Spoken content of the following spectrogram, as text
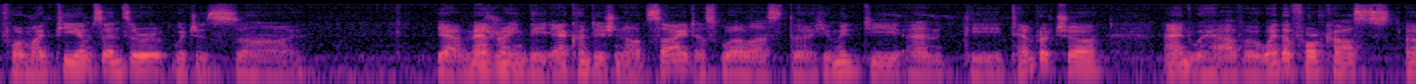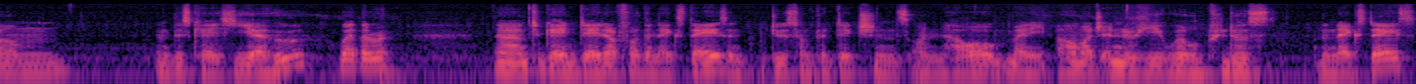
For my PM sensor, which is uh, yeah measuring the air condition outside as well as the humidity and the temperature. And we have a weather forecast um, in this case Yahoo weather, um, to gain data for the next days and do some predictions on how many how much energy will produce the next days.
